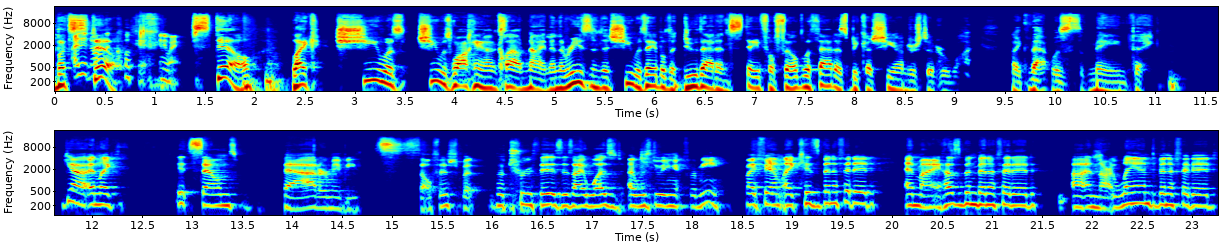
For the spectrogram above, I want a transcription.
But I didn't know how still, to cook it. Anyway, still like she was she was walking on cloud nine and the reason that she was able to do that and stay fulfilled with that is because she understood her why like that was the main thing yeah, and like it sounds bad or maybe selfish, but the truth is, is I was I was doing it for me. My family, my kids benefited, and my husband benefited, uh, and our land benefited.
